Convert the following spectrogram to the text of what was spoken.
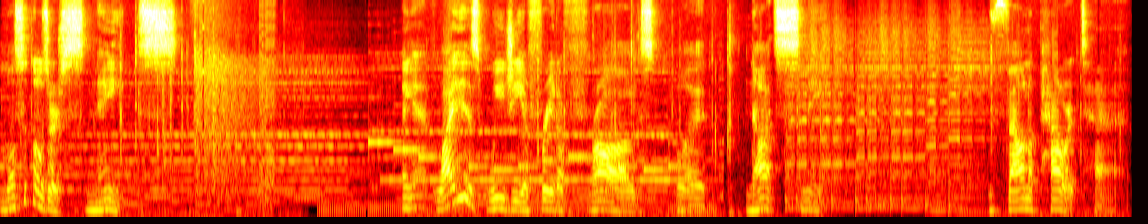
Most of those are snakes. Again, why is Ouija afraid of frogs, but not snake? We found a power tab.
